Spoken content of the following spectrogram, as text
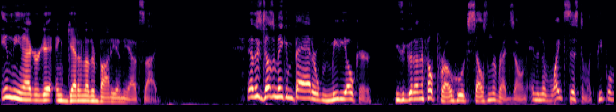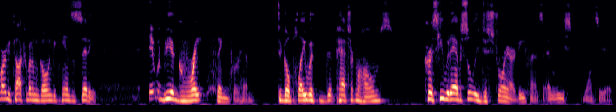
in the aggregate and get another body on the outside? Now, this doesn't make him bad or mediocre. He's a good NFL pro who excels in the red zone and in the right system. Like people have already talked about him going to Kansas City. It would be a great thing for him to go play with Patrick Mahomes. Chris, he would absolutely destroy our defense at least once a year.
